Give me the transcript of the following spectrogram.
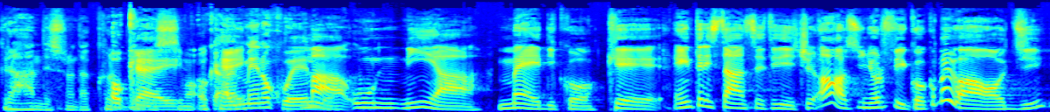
Grande, sono d'accordissimo. Ok, Ok, ok, almeno quello. Ma un IA medico che entra in stanza e ti dice: Ah, signor Fico, come va oggi?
